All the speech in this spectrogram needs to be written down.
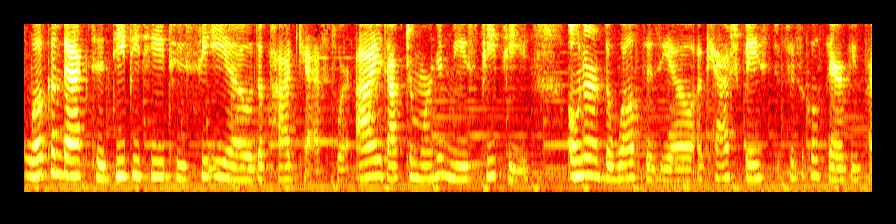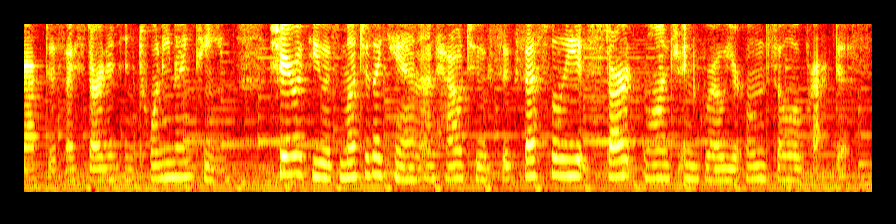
Welcome back to DPT to CEO, the podcast where I, Dr. Morgan Meese, PT, owner of the Well Physio, a cash based physical therapy practice I started in 2019, share with you as much as I can on how to successfully start, launch, and grow your own solo practice.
